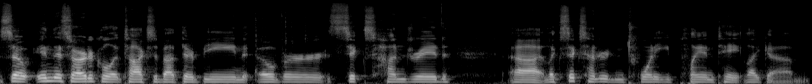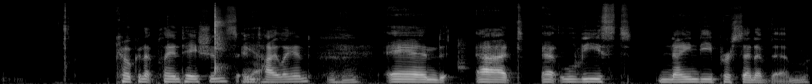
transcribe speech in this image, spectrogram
So, in this article, it talks about there being over 600, uh, like 620 plantain, like, um, coconut plantations in Yeah. Thailand. Mm-hmm. And at at least 90% of them,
